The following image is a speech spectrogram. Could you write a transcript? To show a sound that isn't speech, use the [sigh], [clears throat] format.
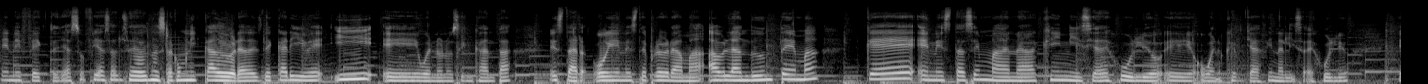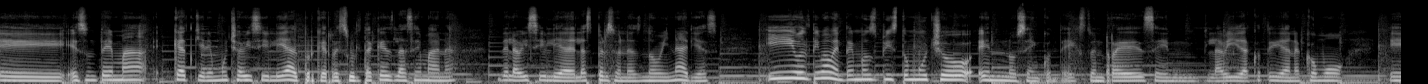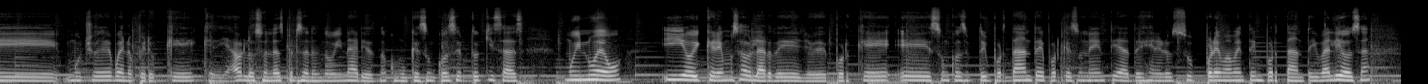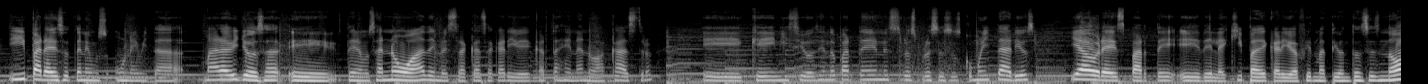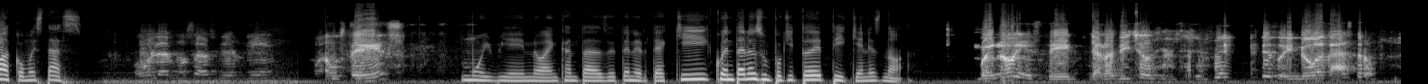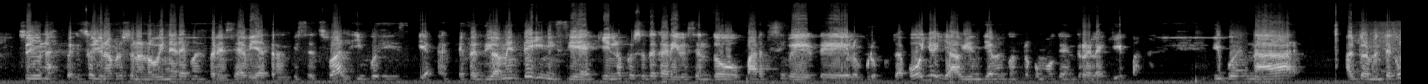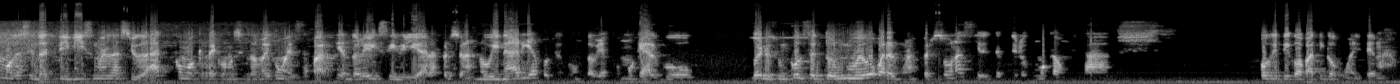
En efecto, ya Sofía Salcedo es nuestra comunicadora desde Caribe y eh, bueno, nos encanta estar hoy en este programa hablando de un tema que en esta semana que inicia de julio, eh, o bueno, que ya finaliza de julio, eh, es un tema que adquiere mucha visibilidad porque resulta que es la semana de la visibilidad de las personas no binarias. Y últimamente hemos visto mucho en, no sé, en contexto, en redes, en la vida cotidiana, como eh, mucho de, bueno, pero ¿qué, ¿qué diablos son las personas no binarias? ¿no? Como que es un concepto quizás muy nuevo y hoy queremos hablar de ello, de por qué es un concepto importante, de por qué es una entidad de género supremamente importante y valiosa. Y para eso tenemos una invitada maravillosa. Eh, tenemos a Noah de nuestra Casa Caribe de Cartagena, Noah Castro, eh, que inició siendo parte de nuestros procesos comunitarios y ahora es parte eh, de la equipa de Caribe Afirmativo. Entonces, Noah, ¿cómo estás? Hola, hermosas, bien, bien. ¿Cómo ustedes? Muy bien, Noah, encantadas de tenerte aquí. Cuéntanos un poquito de ti, ¿quién es Noah? Bueno, este, ya lo has dicho [laughs] soy Noah Castro. Soy una, soy una persona no binaria con experiencia de vida transbisexual y pues efectivamente inicié aquí en los procesos de Caribe siendo partícipe de los grupos de apoyo y ya hoy en día me encuentro como que dentro de la equipa. Y pues nada, actualmente como que haciendo activismo en la ciudad, como que reconociéndome como esa parte, dándole visibilidad a las personas no binarias, porque como todavía es como que algo, bueno, es un concepto nuevo para algunas personas y el tercero como que aún está un poquitico apático con el tema.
